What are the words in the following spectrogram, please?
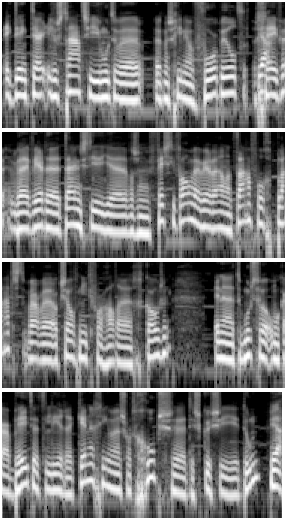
Ik denk ter illustratie moeten we het misschien een voorbeeld Ja. geven. Wij werden tijdens die, eh, er was een festival, wij werden aan een tafel geplaatst waar we ook zelf niet voor hadden gekozen. En eh, toen moesten we om elkaar beter te leren kennen, gingen we een soort groepsdiscussie doen. Ja.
